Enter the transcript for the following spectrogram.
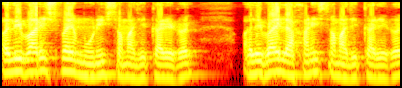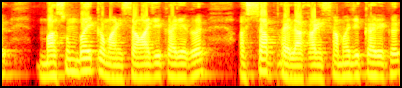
અલી મુની સામાજિક કાર્યકર, અલીભાઈ લાખાણી સામાજિક કાર્યકર, માસુમભાઈ કમાણી સામાજિક કાર્યકર અસાફભાઈ લાખાણી સામાજિક કાર્યકર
